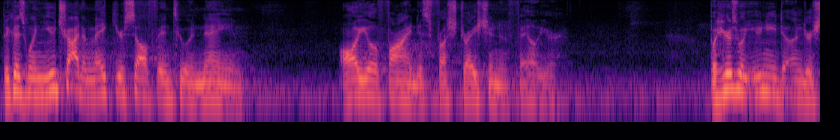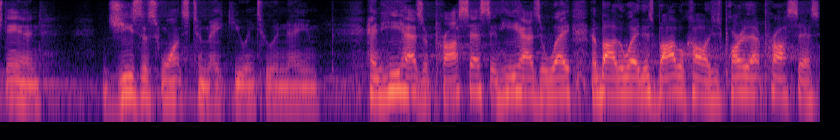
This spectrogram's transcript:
Because when you try to make yourself into a name, all you'll find is frustration and failure. But here's what you need to understand Jesus wants to make you into a name and He has a process and He has a way. And by the way, this Bible college is part of that process.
